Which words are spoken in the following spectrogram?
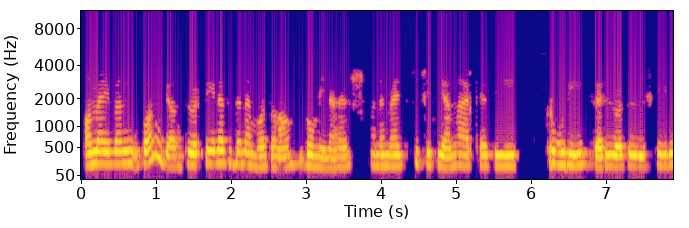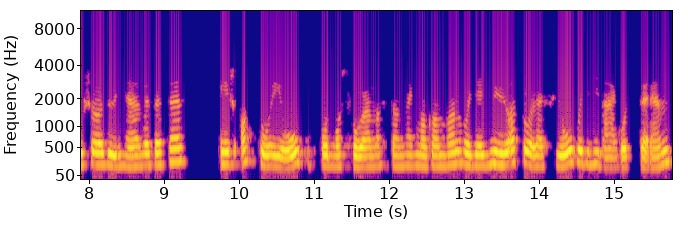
amelyben van ugyan történet, de nem az a domináns, hanem egy kicsit ilyen márkezi, krúdi-szerű az ő stílusa, az ő nyelvezete, és attól jó, pont most fogalmaztam meg magamban, hogy egy mű attól lesz jó, hogy világot teremt,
